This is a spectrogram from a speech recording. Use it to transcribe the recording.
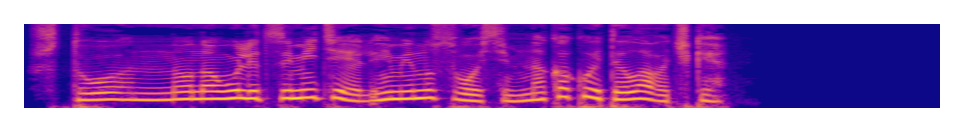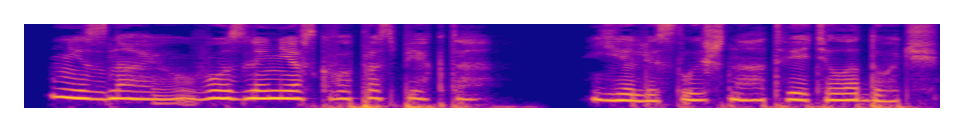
«Что? Но на улице метель и минус восемь. На какой ты лавочке?» «Не знаю, возле Невского проспекта», — еле слышно ответила дочь.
